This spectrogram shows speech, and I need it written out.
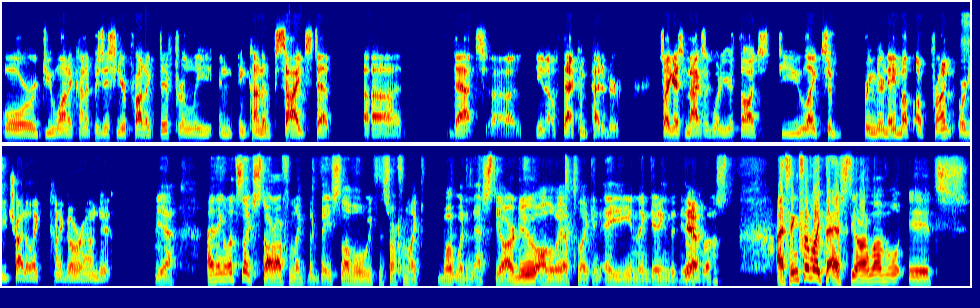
Or do you want to kind of position your product differently and, and kind of sidestep uh, that uh, you know that competitor? So I guess Max, like, what are your thoughts? Do you like to bring their name up up front, or do you try to like kind of go around it? Yeah. I think let's like start off from like the base level. We can start from like what would an SDR do all the way up to like an AE and then getting the deal yeah. closed. I think from like the SDR level, it's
